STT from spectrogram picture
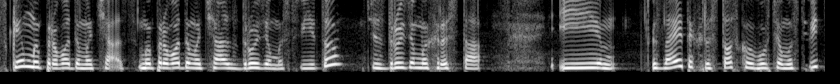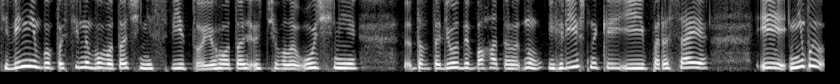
З ким ми проводимо час? Ми проводимо час з друзями світу чи з друзями Христа. І знаєте, Христос, коли був в цьому світі, він ніби постійно був в оточенні світу. Його оточували учні, тобто люди багато, ну, і грішники, і пересеї. І ніби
